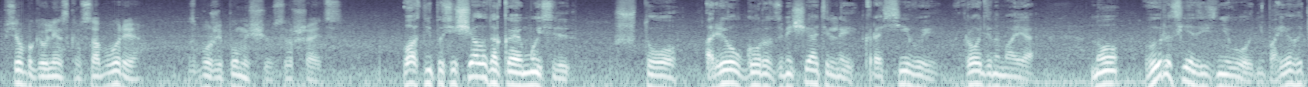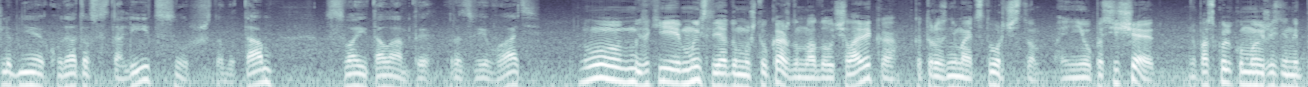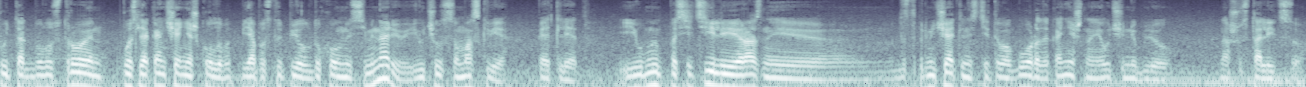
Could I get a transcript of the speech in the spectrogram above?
все в Боговленском соборе с Божьей помощью совершается. Вас не посещала такая мысль, что Орел город замечательный, красивый, родина моя, но вырос я из него, не поехать ли мне куда-то в столицу, чтобы там свои таланты развивать? Ну, такие мысли, я думаю, что у каждого молодого человека, который занимается творчеством, они его посещают. Но поскольку мой жизненный путь так был устроен, после окончания школы я поступил в духовную семинарию и учился в Москве пять лет. И мы посетили разные достопримечательности этого города, конечно, я очень люблю нашу столицу.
